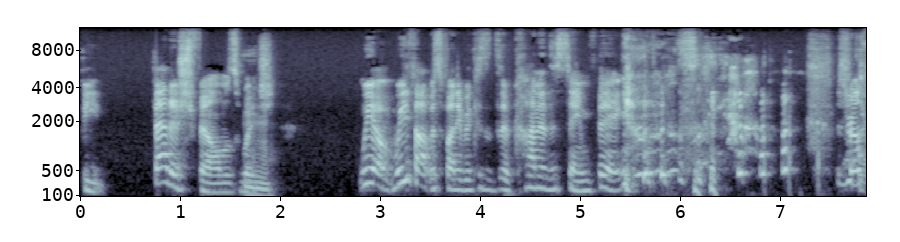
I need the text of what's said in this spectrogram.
feet fetish films, which Mhm. we uh, we thought was funny because they're kind of the same thing. it's really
